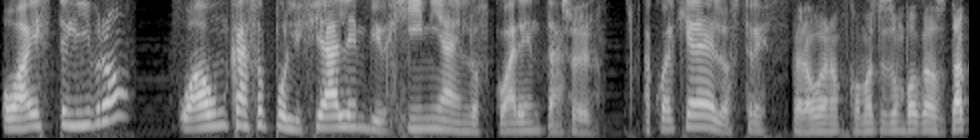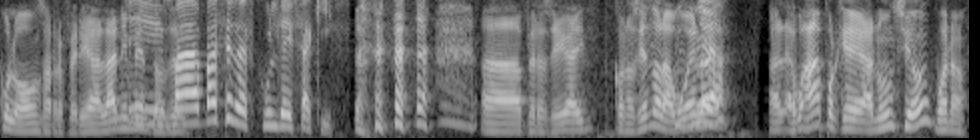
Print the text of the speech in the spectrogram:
¿O a este libro? ¿O a un caso policial en Virginia en los 40? Sí. A cualquiera de los tres. Pero bueno, como este es un podcast obstáculo, vamos a referir al anime. Sí, entonces. va, va a ser a School Days aquí. ah, pero sigue ahí. Conociendo a la Pues abuela. Ah, porque anuncio. Bueno,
